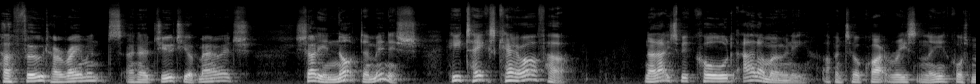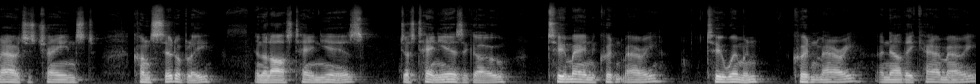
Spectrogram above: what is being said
her food, her raiment, and her duty of marriage, shall he not diminish? He takes care of her. Now, that used to be called alimony up until quite recently. Of course, marriage has changed considerably in the last 10 years. Just 10 years ago, two men couldn't marry, two women couldn't marry, and now they can marry,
